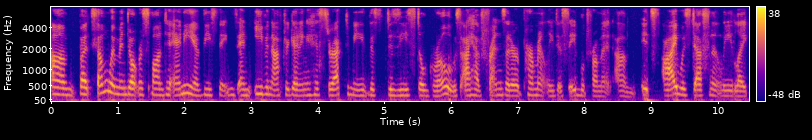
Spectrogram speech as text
um, but some women don't respond to any of these things, and even after getting a hysterectomy, this disease still grows. I have friends that are permanently disabled from it. Um, it's I was definitely like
